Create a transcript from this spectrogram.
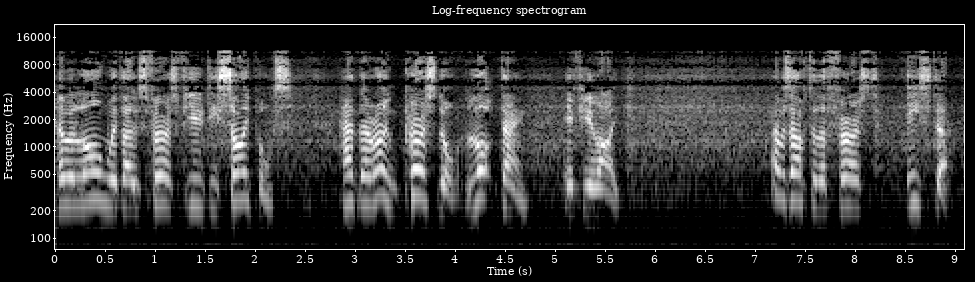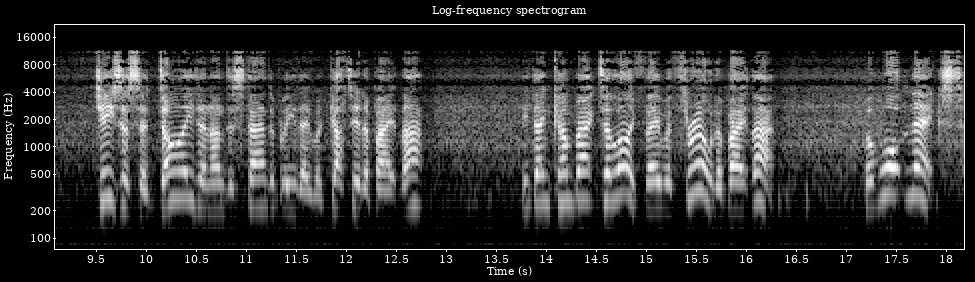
who, along with those first few disciples, had their own personal lockdown, if you like. That was after the first Easter. Jesus had died, and understandably, they were gutted about that. He'd then come back to life. They were thrilled about that. But what next?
